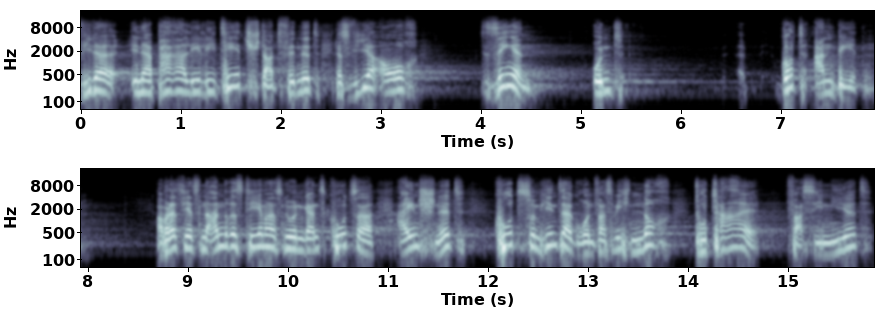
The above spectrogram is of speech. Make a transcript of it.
wieder in der Parallelität stattfindet, dass wir auch singen und Gott anbeten. Aber das ist jetzt ein anderes Thema, ist nur ein ganz kurzer Einschnitt. Kurz zum Hintergrund, was mich noch total fasziniert,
